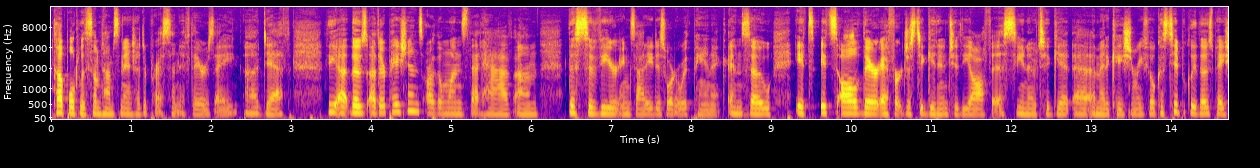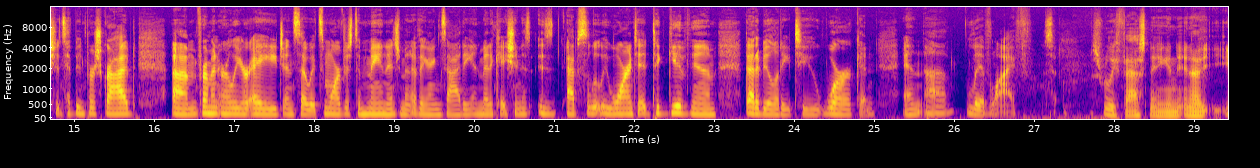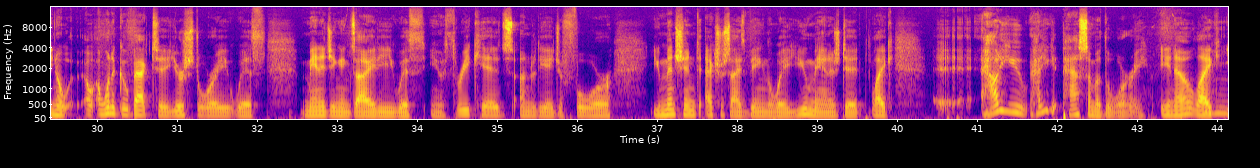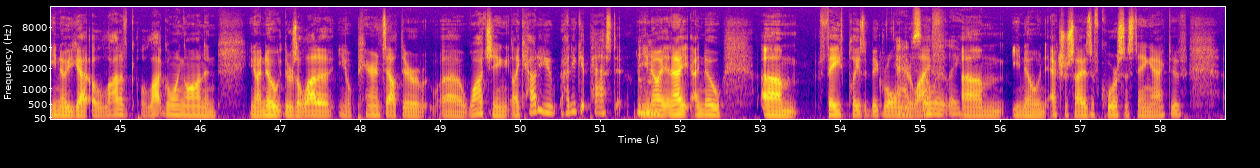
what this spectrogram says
coupled with sometimes an antidepressant if there's a uh, death. The uh, those other patients are the ones that have um, the severe anxiety disorder with panic, and so it's it's all their effort just to get into the office, you know, to get a, a medication refill because typically those patients have been prescribed um, from an earlier age, and so it's more of just a management of their anxiety, and medication is, is absolutely warranted to give them that ability to work and and uh, live life. So. It's really fascinating, and and I, you know, I, I want to go back to your story with managing anxiety with you know three kids under the age of four. You mentioned exercise being the way you managed it. Like, eh, how do you how do you get past some of the worry? You know, like mm-hmm. you know, you got a lot of a lot going on, and you know, I know there's a lot of you know parents out there uh, watching. Like, how do you how do you get past it? Mm-hmm. You know, and I I know. Um, faith plays a big role in Absolutely. your life. Um, you know, and exercise, of course, and staying active.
